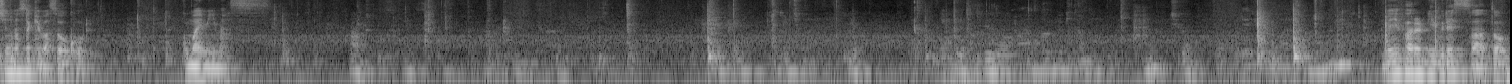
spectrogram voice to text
押真のサキュバスをコール5枚見ます。あベイファル・リブレッサーと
